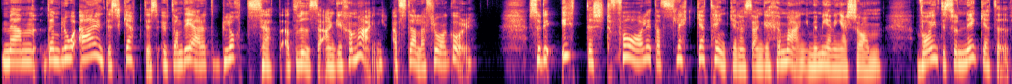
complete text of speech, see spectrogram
Men den blå är inte skeptisk utan det är ett blått sätt att visa engagemang, att ställa frågor. Så det är ytterst farligt att släcka tänkarens engagemang med meningar som “var inte så negativ”.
